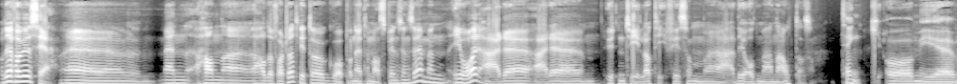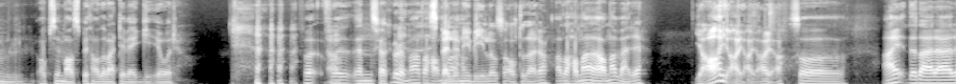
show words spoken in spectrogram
Og det får vi se. Eh, men han eh, hadde fortsatt litt å gå på ned til Maspin, syns jeg. Men i år er det, er det uten tvil Latifi som er the odd man out, altså. Tenk hvor mye Hopsi Maspin hadde vært i vegg i år. For, for en skal ikke glemme at han, Spiller ny bil og så alt det der, ja. at han, er, han er verre. Ja, ja, ja, ja. ja. Så Nei, det der er,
